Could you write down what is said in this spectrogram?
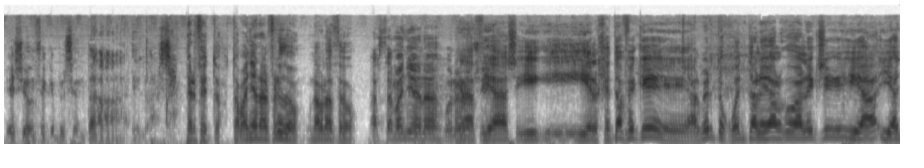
ese once que presenta el Barça. Perfecto. Hasta mañana, Alfredo. Un abrazo. Hasta mañana, buenas noches. Gracias. ¿Y, y- y el Getafe qué? Alberto, cuéntale algo a Alexi y a, y a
